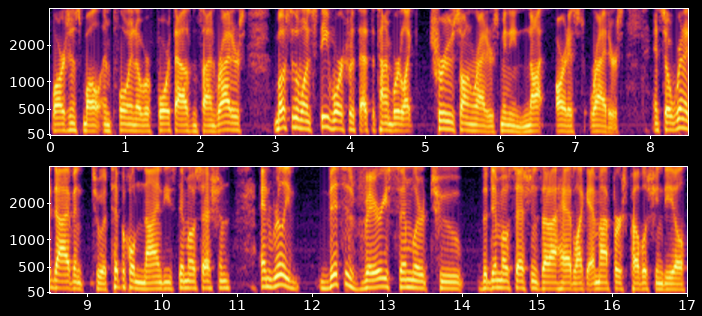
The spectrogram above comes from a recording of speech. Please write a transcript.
large and small, employing over 4,000 signed writers. Most of the ones Steve worked with at the time were like true songwriters, meaning not artist writers. And so we're going to dive into a typical 90s demo session. And really, this is very similar to the demo sessions that I had like at my first publishing deal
